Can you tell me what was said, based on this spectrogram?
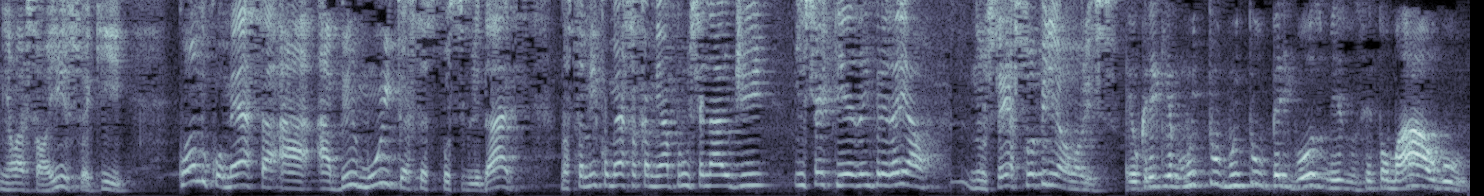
em relação a isso é que quando começa a abrir muito essas possibilidades, nós também começamos a caminhar para um cenário de incerteza empresarial. Não sei a sua opinião, Maurício. Eu creio que é muito, muito perigoso mesmo você tomar algo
